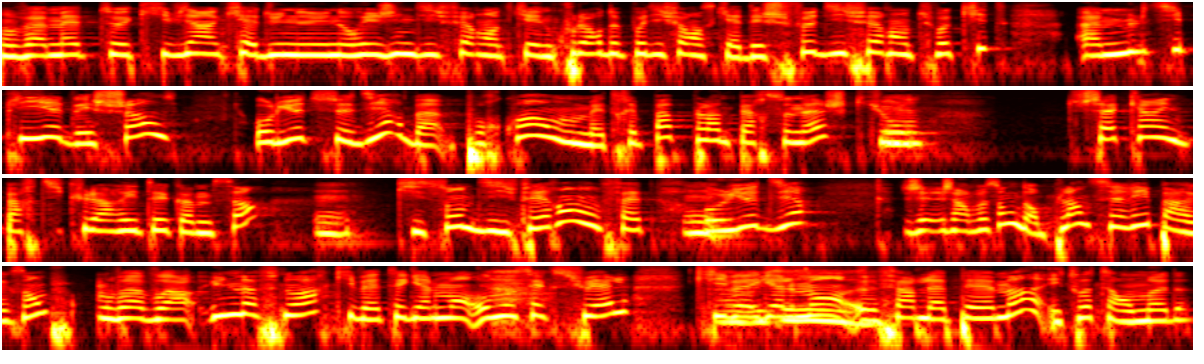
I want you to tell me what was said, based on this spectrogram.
on va mettre qui vient, qui a d'une origine différente, qui a une couleur de peau différente, qui a des cheveux différents, tu vois, quitte à multiplier des choses, au lieu de se dire, bah, pourquoi on mettrait pas plein de personnages qui ont mm. chacun une particularité comme ça, mm. qui sont différents, en fait, mm. au lieu de dire j'ai l'impression que dans plein de séries, par exemple, on va avoir une meuf noire qui va être également homosexuelle, qui ah va également euh, faire de la PMA, et toi, t'es en mode.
